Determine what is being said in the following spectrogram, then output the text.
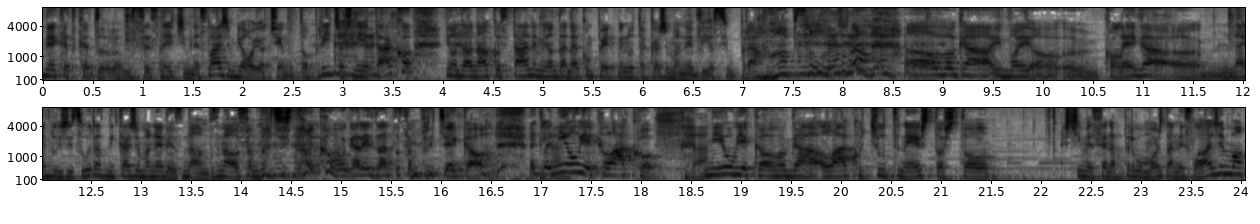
nekad kad se s nečim ne slažem, joj, o čemu to pričaš, nije tako. I onda onako stanem i onda nakon pet minuta kažem, a ne bio si u pravu, apsolutno. ovoga, I moj kolega, najbliži suradnik, kaže, ma ne, ne, znam, znao sam da ćeš tako ovoga reći, zato sam pričekao Dakle, nije uvijek lako. Da. Nije uvijek ovoga lako čut nešto što s čime se na prvu možda ne slažemo,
